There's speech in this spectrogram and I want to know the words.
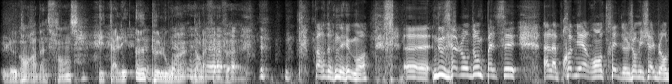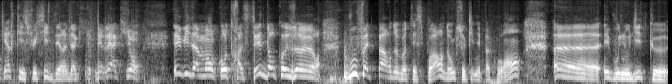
le grand rabbin de France est allé un peu loin dans la ferveur. Pardonnez-moi. Euh, nous allons donc passer à la première rentrée de Jean-Michel Blanquer qui suscite des, des réactions évidemment contrasté. Dans Causeur, vous faites part de votre espoir, donc ce qui n'est pas courant. Euh, et vous nous dites que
